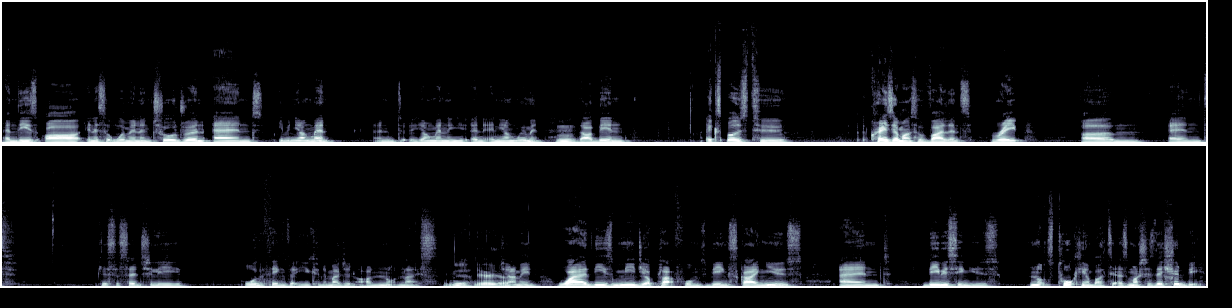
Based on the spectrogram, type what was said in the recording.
And these are innocent women and children, and even young men, and young men and, and, and young women Mm. that are being exposed to crazy amounts of violence, rape, um, and just essentially all the things that you can imagine are not nice. Yeah. Yeah, Do you know what yeah. I mean? Why are these media platforms, being Sky News and BBC News, not talking about it as much as they should be?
